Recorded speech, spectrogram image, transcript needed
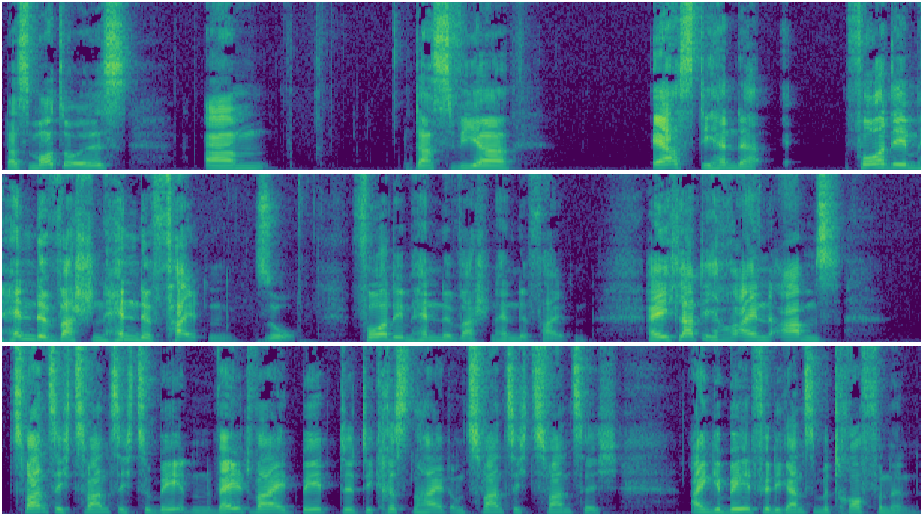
Das Motto ist, ähm, dass wir erst die Hände vor dem Händewaschen Hände falten. So. Vor dem Händewaschen Hände falten. Hey, ich lade dich auch ein, abends 2020 zu beten. Weltweit betet die Christenheit um 2020 ein Gebet für die ganzen Betroffenen.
